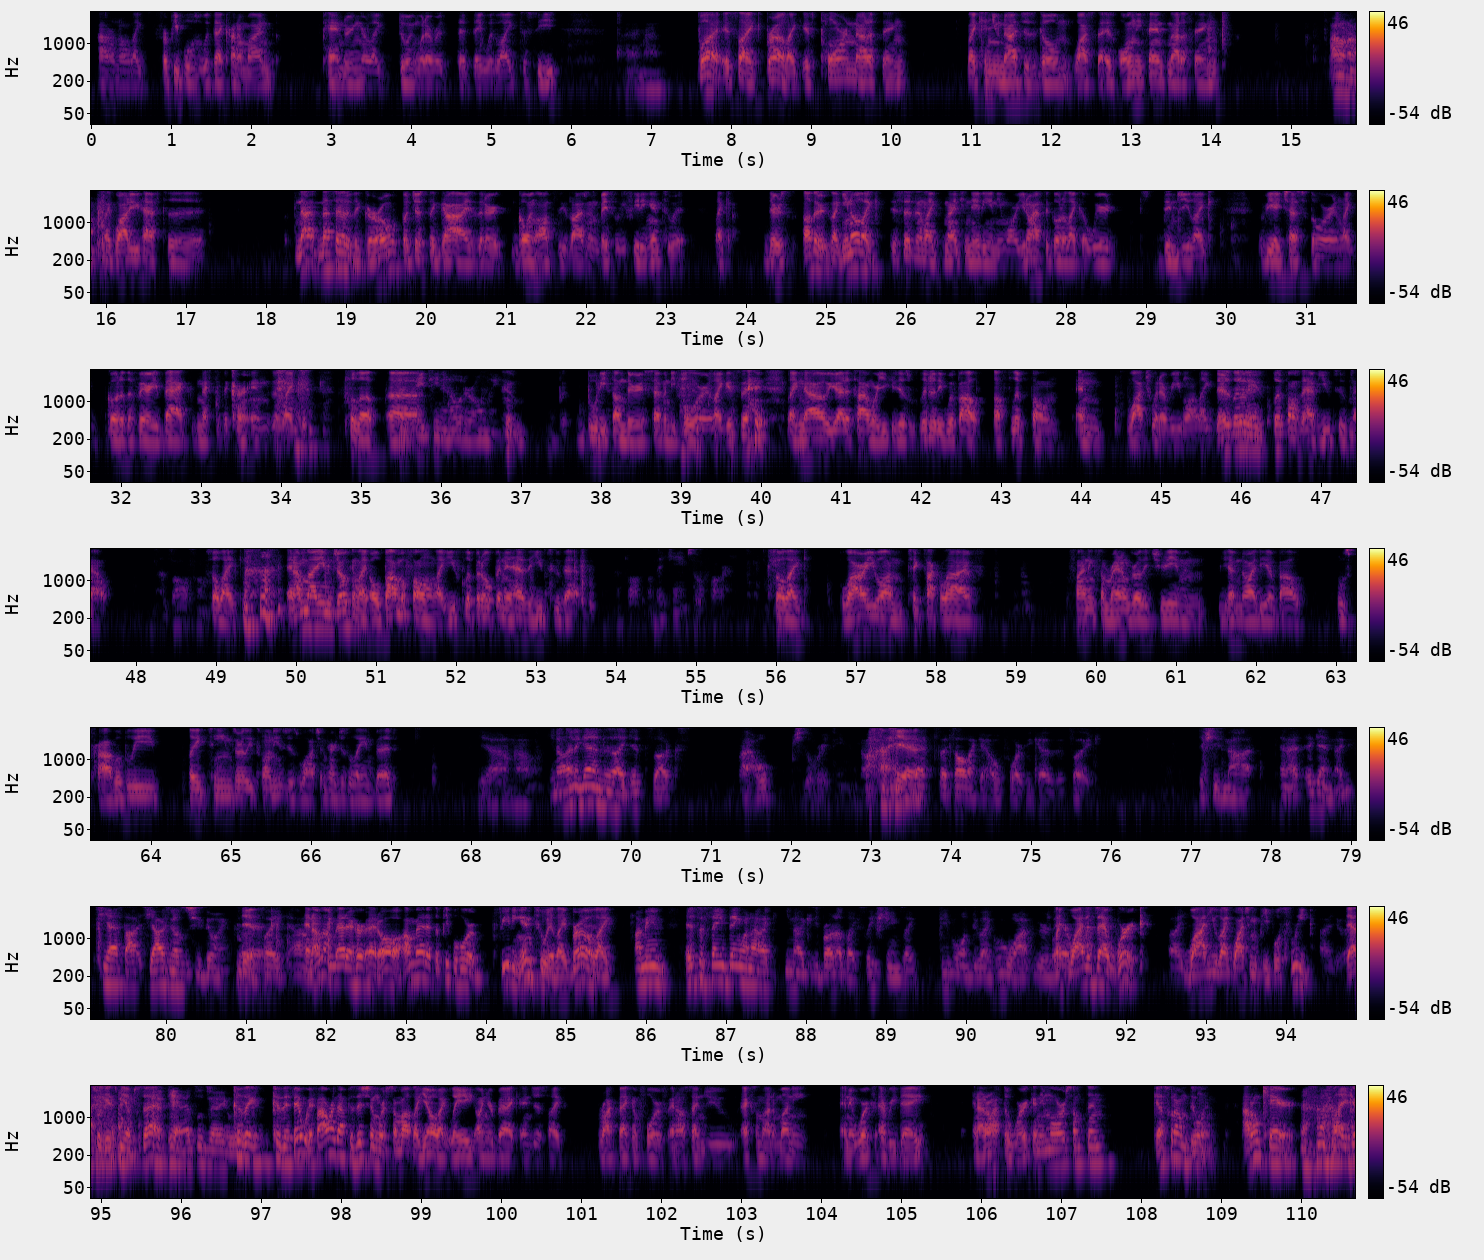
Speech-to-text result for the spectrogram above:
I don't know, like for people with that kind of mind, pandering or like doing whatever that they would like to see. But it's like, bro, like, is porn not a thing? Like, can you not just go and watch that? Is OnlyFans not a thing? I don't know. Like, why do you have to? Not necessarily the girl, but just the guys that are going onto these lives and basically feeding into it. Like, there's other, like, you know, like, this isn't like 1980 anymore. You don't have to go to like a weird, dingy, like, VHS store and like go to the very back next to the curtains and like pull up. Says Uh, 18 and older only. Booty Thunder 74. like it's like now you're at a time where you can just literally whip out a flip phone and watch whatever you want. Like there's literally Yeah. flip phones that have YouTube now. That's awesome. So like and I'm not even joking, like Obama phone, like you flip it open and it has the YouTube app. That's awesome. They came so far. So like why are you on TikTok live finding some random girl that you didn't even you have no idea about who's probably late teens, early twenties, just watching her just lay in bed. Yeah, I don't know. You know, and again, like it sucks. I hope she's over 18. You know? Yeah. that's that's all I can hope for because it's like if she's not, and I, again, I, she has to. She obviously knows what she's doing. So Yeah. it's like, And. I'm not mad at her at all. I'm mad at the people who are feeding into it. Like, bro, Yeah. like, I mean, it's the same thing when I like, you know, because you brought up like sleep streams. Like people want to do like, who, why, we were there. like, why does that work? Like, Why do you like watching people sleep? That's what gets me upset. yeah, that's what's very weird. Because like, because if it if I were in that position where somebody's like, yo, like, lay on your back and just like rock back and forth, and I'll send you X amount of money, and it works every day, and I don't have to work anymore or something. Guess what I'm doing? I don't care. Like,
